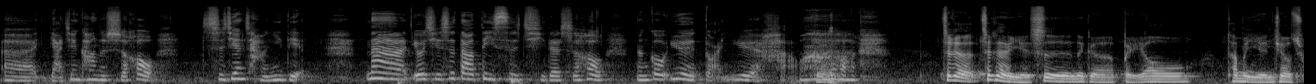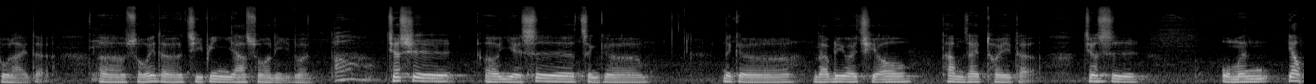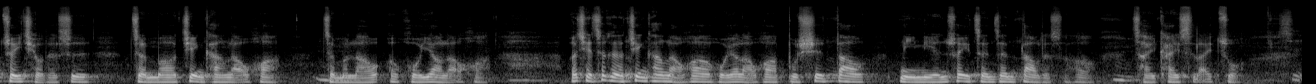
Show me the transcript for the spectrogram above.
呃亚健康的时候。时间长一点，那尤其是到第四期的时候，能够越短越好。这个这个也是那个北欧他们研究出来的，呃，所谓的疾病压缩理论。哦，就是呃，也是整个那个 WHO 他们在推的，就是我们要追求的是怎么健康老化，怎么老呃活要老化。而且这个健康老化、活要老化，不是到你年岁真正到的时候才开始来做，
